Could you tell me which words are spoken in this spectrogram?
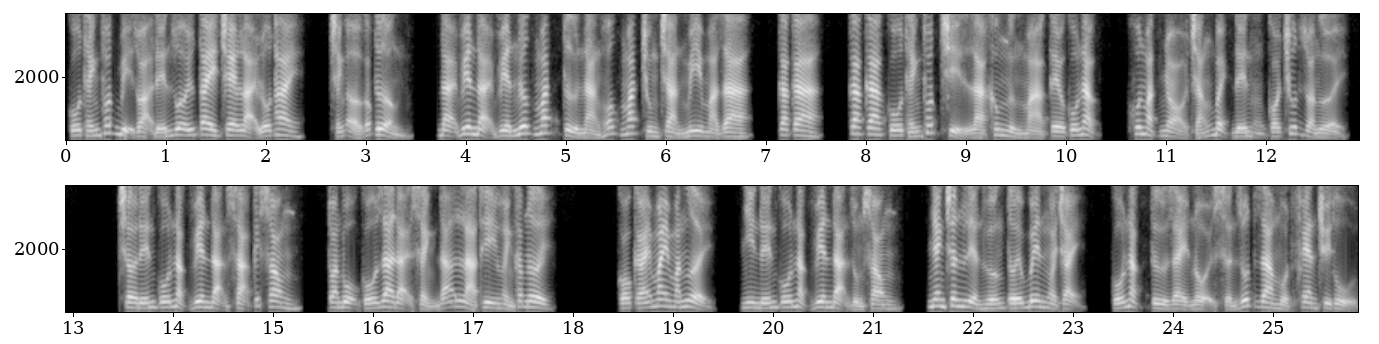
cố thánh thoát bị dọa đến rỗi tay che lại lỗ thai, tránh ở góc tường, đại viên đại viên nước mắt từ nàng hốc mắt trung tràn mi mà ra, ca ca, ca ca cố thánh thoát chỉ là không ngừng mà kêu cố nặc, khuôn mặt nhỏ trắng bệnh đến có chút dò người. Chờ đến cố nặc viên đạn xạ kích xong, toàn bộ cố gia đại sảnh đã là thi hoành khắp nơi. Có cái may mắn người, nhìn đến cố nặc viên đạn dùng xong, nhanh chân liền hướng tới bên ngoài chạy, cố nặc từ giày nội sườn rút ra một phen truy thủ,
